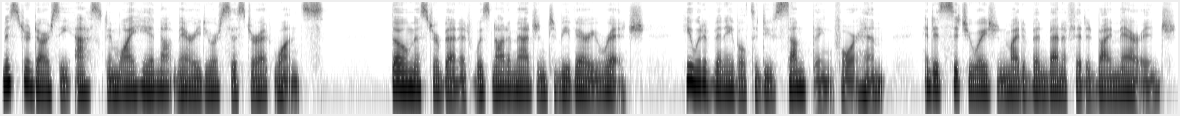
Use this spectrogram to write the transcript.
Mr. Darcy asked him why he had not married your sister at once. Though Mr. Bennet was not imagined to be very rich, He would have been able to do something for him, and his situation might have been benefited by marriage.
